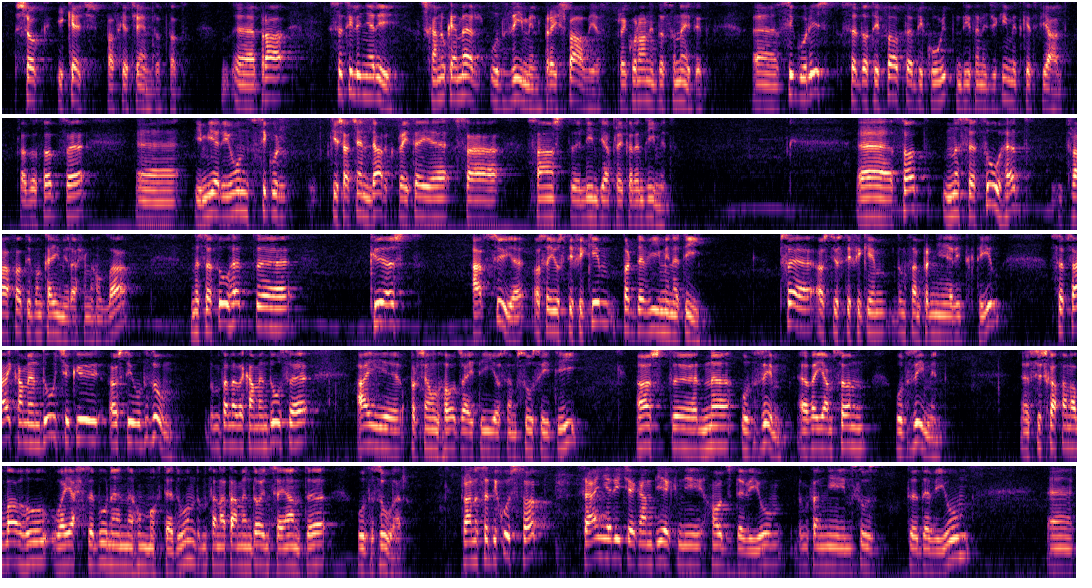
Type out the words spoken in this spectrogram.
Shok i keq paske qenë do të thotë. Pra, secili njeri çka nuk e merr udhëzimin prej shpalljes, prej Kuranit dhe Sunetit, sigurisht se do t'i thotë dikujt në ditën e gjykimit këtë fjalë. Pra do thotë se e, i mjeri unë sikur të kisha qenë larg prej teje sa, sa është lindja prej perëndimit. E, thot, nëse thuhet, pra thot Ibn Kajimi, rahimahullah, nëse thuhet, e, ky është arsye ose justifikim për devijimin e tij. Pse është justifikim, domethënë për një njeri të këtillë, sepse ai ka mendu që ky është i udhëzum. Domethënë edhe ka mendu se ai për shembull hoxha i tij ose mësuesi i tij është në udhëzim, edhe ia mson udhëzimin. Siç ka thënë Allahu, "Wa yahsabuna annahum muhtadun", domethënë ata mendojnë se janë të udhëzuar. Pra nëse dikush thotë se ai njeri që e ka ndjek një hoxhë devijum, domethënë një mësues të devijum,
